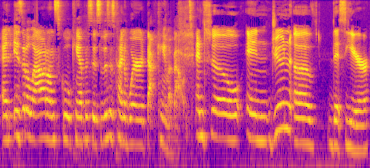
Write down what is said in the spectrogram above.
and is it allowed on school campuses? So this is kind of where that came about. And so in June of this year,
